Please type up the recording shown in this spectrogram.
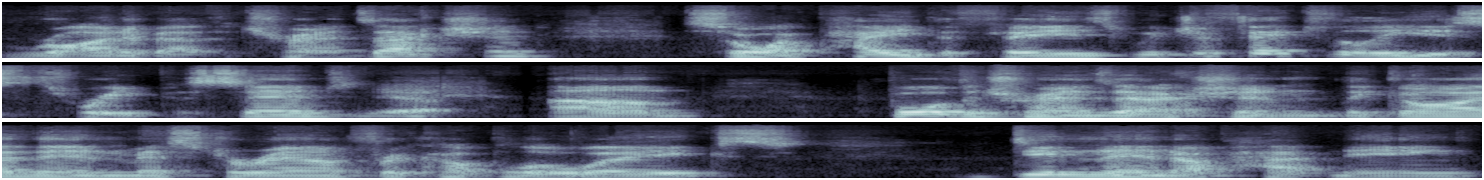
right about the transaction. So I paid the fees, which effectively is three percent. Yeah. Um, bought the transaction. The guy then messed around for a couple of weeks, didn't end up happening.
